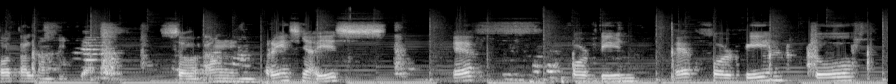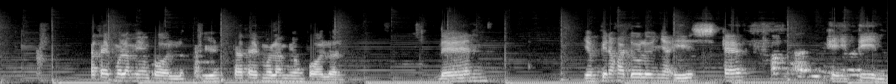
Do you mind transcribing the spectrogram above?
total ng kikiam. So, ang range niya is F14, F14 to tatype mo lang yung yung tatype mo lang yung colon. Then, yung pinakadulo niya is F18.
